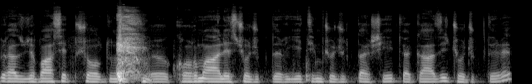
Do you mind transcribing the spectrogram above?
biraz önce bahsetmiş olduğunuz e, koruma ailesi çocukları, yetim çocuklar, şehit ve gazi çocukları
